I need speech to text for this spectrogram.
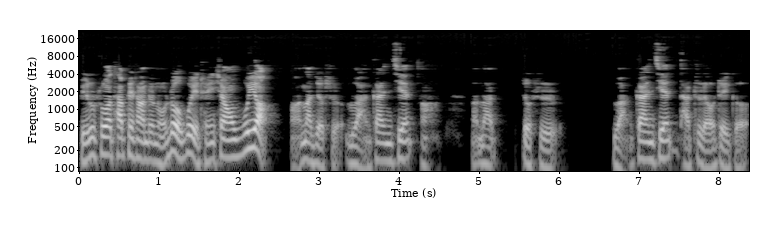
比如说它配上这种肉桂、沉香、乌药啊，那就是软甘煎啊啊那。就是软甘煎，它治疗这个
